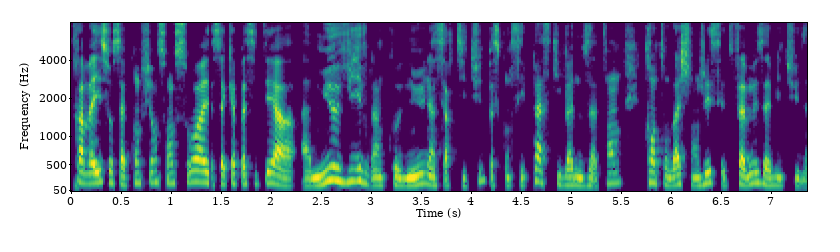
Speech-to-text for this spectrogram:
travailler sur sa confiance en soi et sa capacité à, à mieux vivre l'inconnu, l'incertitude, parce qu'on ne sait pas ce qui va nous attendre quand on va changer cette fameuse habitude.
